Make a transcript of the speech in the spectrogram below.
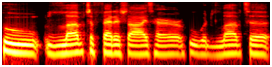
who love to fetishize her, who would love to.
